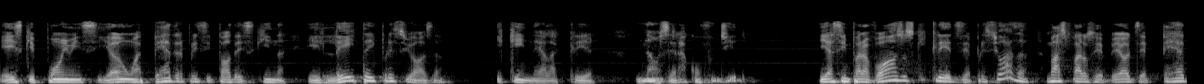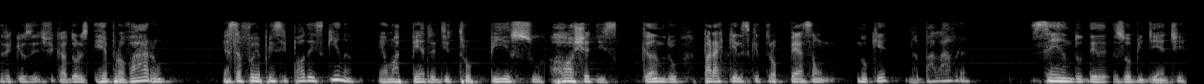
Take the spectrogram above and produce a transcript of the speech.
Eis que ponho em Sião a pedra principal da esquina, eleita e preciosa, e quem nela crer não será confundido. E assim para vós, os que credes, é preciosa, mas para os rebeldes é pedra que os edificadores reprovaram. Essa foi a principal da esquina. É uma pedra de tropeço, rocha de escândalo para aqueles que tropeçam no que? Na palavra, sendo desobediente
